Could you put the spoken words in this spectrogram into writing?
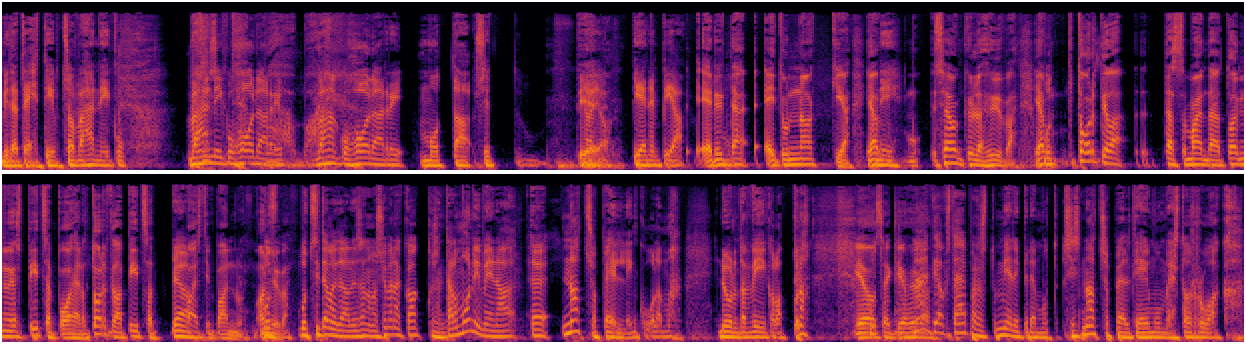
mitä tehtiin. Se on vähän niin kuin, vähän niin kuin hodari, vähän kuin hodari, mutta sitten no Pieni. joo, pienempi ja Erittäin, ei tule nakkia. Ja Niin. se on kyllä hyvä. Ja Mut- tortilla, tässä mainitaan, toimii myös pizzapohjana. Tortilla pizzat Joo. paistinpannulla. On mut, hyvä. Mutta sitä mä olin sanomassa hyvänä kakkosen. Täällä moni meinaa ö, natsopellin kuulemma duunata viikonloppuna. Joo, Mut sekin on Mä hyvä. en tiedä, onko tämä epäsuosittu mielipide, mutta siis natsopelti ei mun mielestä ole ruokaa.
